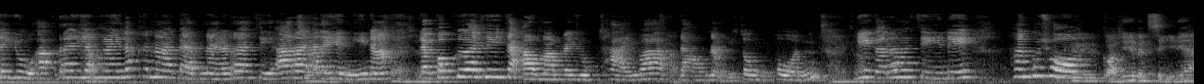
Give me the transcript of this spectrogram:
จะอยู่อะไรยังไงลัคนาแบบไหนราศีอะไรใช่ อะไรอย่างนี้นะ ใช่ใช่ แล้วก็เพื่อที่จะเอามาประยุกต์ใช้ว่าครับ ดาวไหนส่งผล ใช่ครับ นี่ก็ราศีนี้ ท่านผู้ชม คือก่อนที่จะเป็นสีเนี่ย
